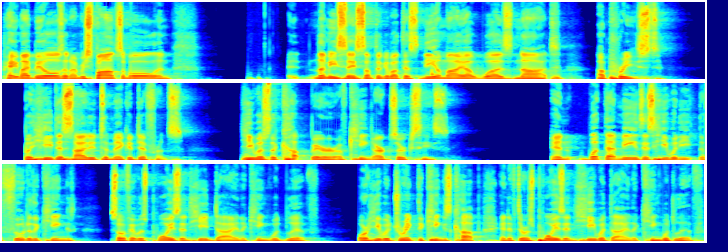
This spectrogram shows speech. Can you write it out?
pay my bills and I'm responsible and let me say something about this. Nehemiah was not a priest, but he decided to make a difference. He was the cupbearer of King Artaxerxes. And what that means is he would eat the food of the king, so if it was poisoned, he'd die and the king would live. Or he would drink the king's cup, and if there was poison, he would die and the king would live.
